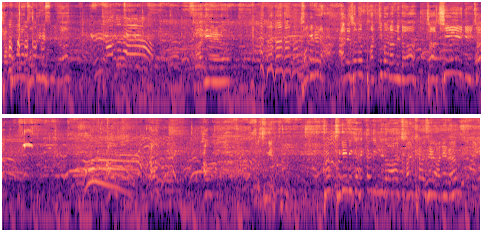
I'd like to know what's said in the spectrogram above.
자, 공 하나 더 드리겠습니다. 아니에요. 거기는 아- 안에서는 받기만 합니다. 자, 시작. 아웃, 아웃, 아웃. 이거 두 개, 두 개. 공두 개니까 헷갈립니다. 잘 피하세요, 안에는.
